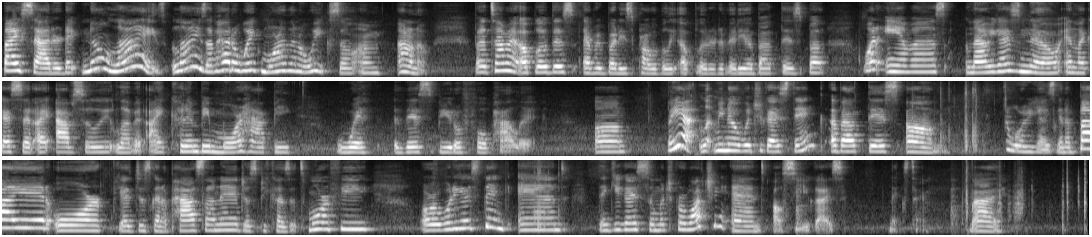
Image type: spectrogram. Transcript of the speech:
by Saturday. No, lies, lies. I've had a week more than a week, so um, I don't know. By the time I upload this, everybody's probably uploaded a video about this, but whatever. Now you guys know, and like I said, I absolutely love it. I couldn't be more happy with this beautiful palette. Um, but yeah, let me know what you guys think about this. Um, or are you guys gonna buy it, or you guys just gonna pass on it just because it's Morphe, or what do you guys think? And thank you guys so much for watching, and I'll see you guys next time. Bye.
